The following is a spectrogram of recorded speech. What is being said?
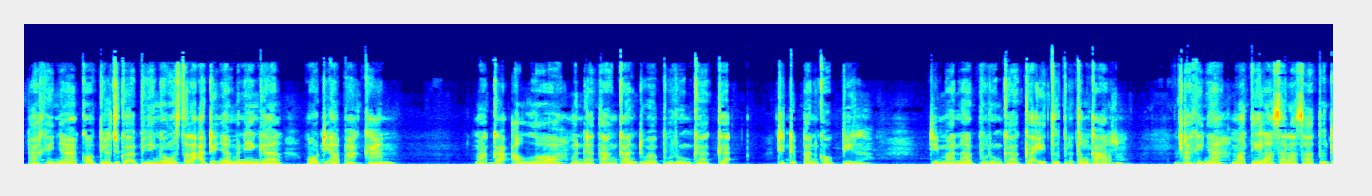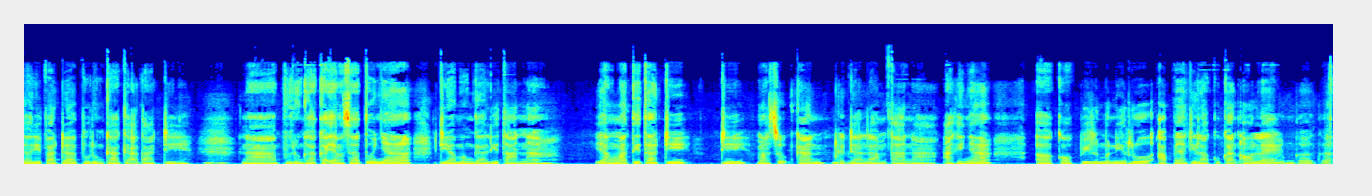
Akhirnya Kobil juga bingung setelah adiknya meninggal mau diapakan. Maka Allah mendatangkan dua burung gagak di depan Kobil, di mana burung gagak itu bertengkar. Akhirnya matilah salah satu daripada burung gagak tadi. Nah, burung gagak yang satunya dia menggali tanah. Yang mati tadi dimasukkan ke dalam tanah. Akhirnya uh, Kobil meniru apa yang dilakukan oleh burung gagak.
